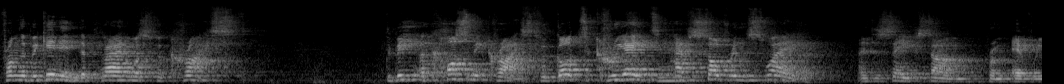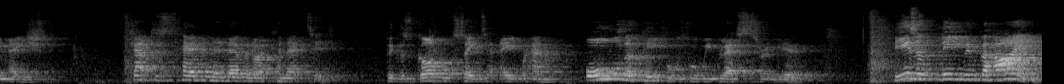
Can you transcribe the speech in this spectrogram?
From the beginning, the plan was for Christ to be a cosmic Christ, for God to create and have sovereign sway, and to save some from every nation. Chapters 10 and 11 are connected because God will say to Abraham, All the peoples will be blessed through you. He isn't leaving behind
